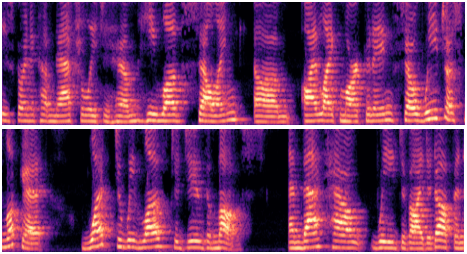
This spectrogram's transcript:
is going to come naturally to him. He loves selling. Um, I like marketing. So we just look at what do we love to do the most? And that's how we divide it up. And,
